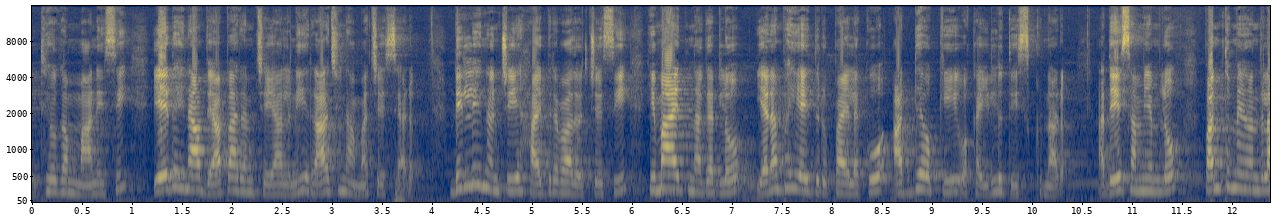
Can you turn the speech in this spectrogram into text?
ఉద్యోగం మానేసి ఏదైనా వ్యాపారం చేయాలని రాజీనామా చేశాడు. ఢిల్లీ నుంచి హైదరాబాద్ వచ్చేసి హిమాయత్ నగర్లో ఎనభై ఐదు రూపాయలకు అద్దెకి ఒక ఇల్లు తీసుకున్నాడు. అదే సమయంలో పంతొమ్మిది వందల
